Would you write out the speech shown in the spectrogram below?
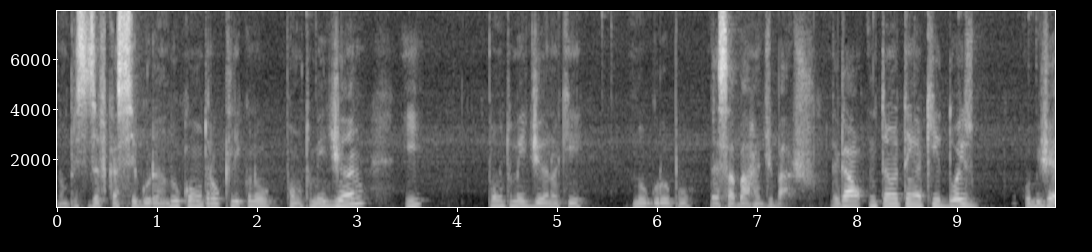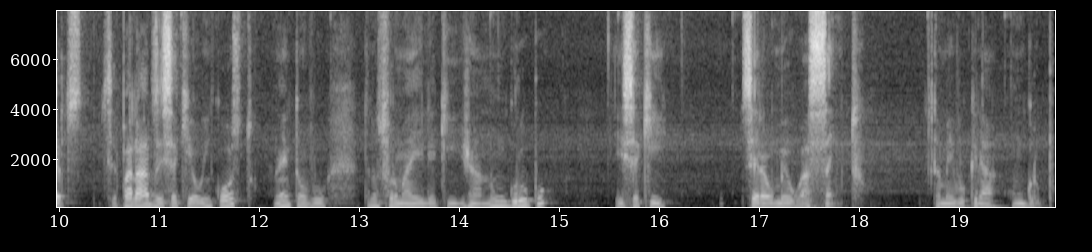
não precisa ficar segurando o Ctrl, clico no ponto mediano e ponto mediano aqui no grupo dessa barra de baixo. Legal? Então eu tenho aqui dois objetos separados, esse aqui é o encosto, né? então vou transformar ele aqui já num grupo, esse aqui será o meu assento. Também vou criar um grupo,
